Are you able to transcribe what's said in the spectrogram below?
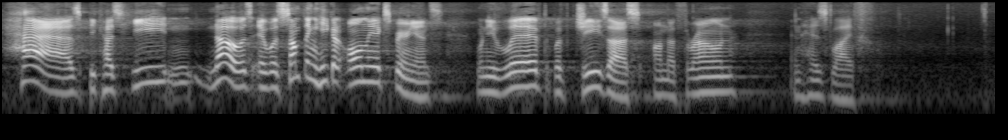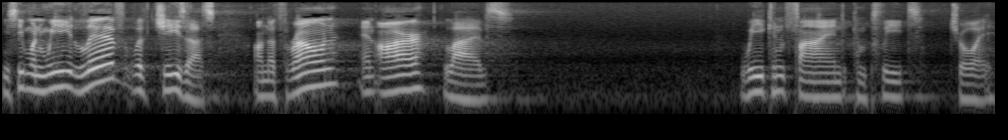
has because he knows it was something he could only experience when he lived with Jesus on the throne in his life. You see, when we live with Jesus on the throne in our lives, we can find complete joy.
